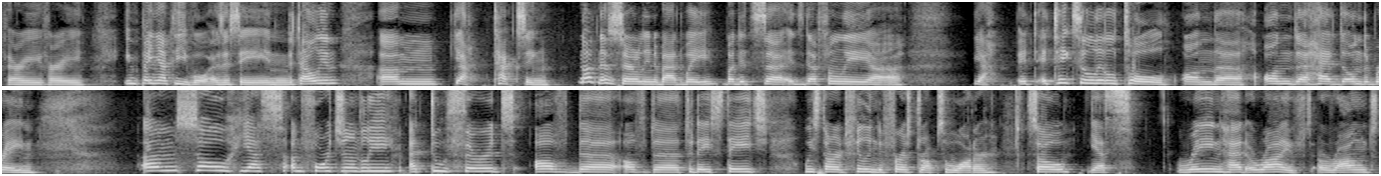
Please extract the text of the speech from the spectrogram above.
very very impegnativo as i say in italian. Um, yeah taxing. Not necessarily in a bad way but it's uh, it's definitely uh, yeah it, it takes a little toll on the on the head on the brain um, so yes, unfortunately, at two thirds of the of the today's stage, we started feeling the first drops of water. So yes, rain had arrived around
